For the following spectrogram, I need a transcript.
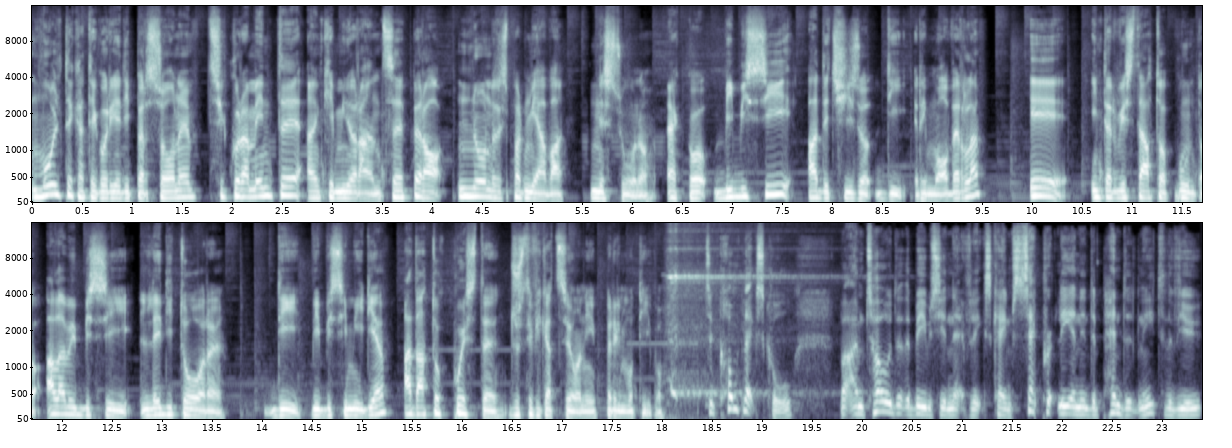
molte categorie di persone, sicuramente anche minoranze, però non risparmiava nessuno. Ecco, BBC ha deciso di rimuoverla e intervistato appunto alla BBC l'editore di BBC Media ha dato queste giustificazioni per il motivo. It's a complex call But I'm told that the BBC and Netflix came separately and independently to the view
